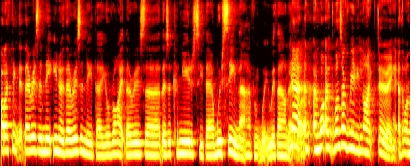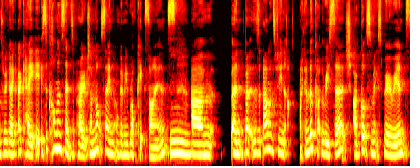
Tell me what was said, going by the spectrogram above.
but I think that there is a need. You know, there is a need there. You're right. There is a there's a community there, and we've seen that, haven't we, with our network? Yeah, and, and what I, the ones I really like doing are the ones where we're going, okay, it's a common sense approach. I'm not saying I'm going to be rocket science. Mm. Um, and, but there's a balance between I can look up the research, I've got some experience,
